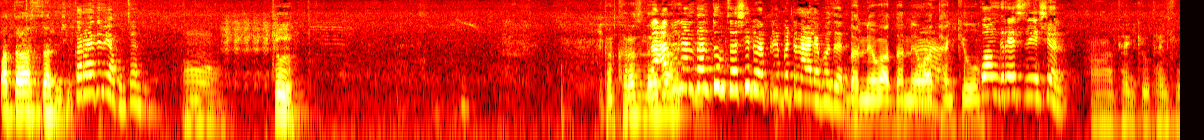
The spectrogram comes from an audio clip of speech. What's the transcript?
पातळ असते चांदीची. करायला देवी आपण चांदी. हम्म. ठेव. तर खरंच लय. अभिनंदन तुमचं सिल्वर प्ले बटन आल्याबद्दल. धन्यवाद धन्यवाद हा. थँक्यू कॉंग्रॅच्युलेशन हा थँक्यू थँक्यू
